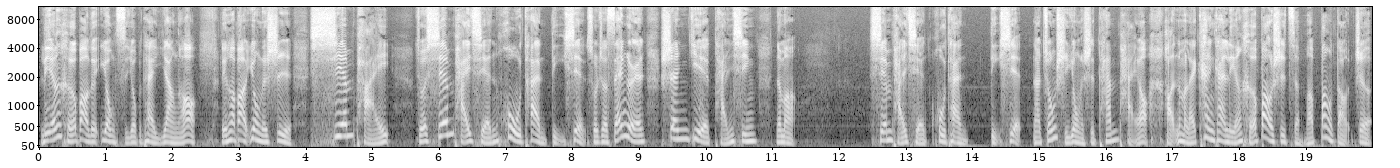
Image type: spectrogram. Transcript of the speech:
联合报的用词又不太一样了哦。联合报用的是先排，说先排前互探底线，说这三个人深夜谈心，那么先排前互探底线。那中时用的是摊牌哦。好，那么来看看联合报是怎么报道这。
